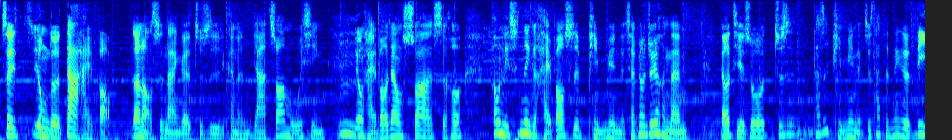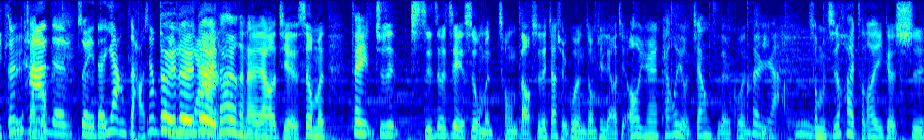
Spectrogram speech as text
在用个大海报，让老师拿一个就是可能牙刷模型，嗯用海报这样刷的时候，它问题是那个海报是平面的，小朋友就会很难了解说，就是它是平面的，就是它的那个立体的跟架构。他的嘴的样子好像不对一样对对，他会很难嗯了解，所以我们在就是其实这这也是我们从老师在教学过程中去了解，哦，原来他会有这样子的问题，困扰。嗯所以我们其实后来找到一个是，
